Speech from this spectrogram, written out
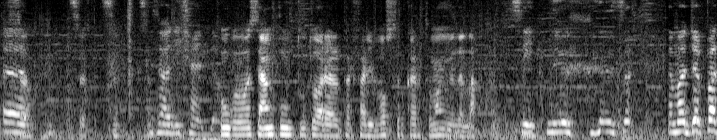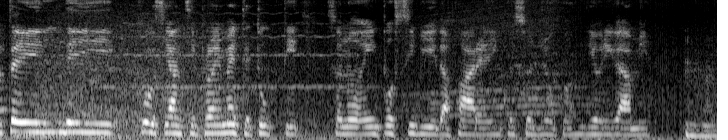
Z- z- z- che stavo dicendo? Comunque questo è anche un tutorial per fare il vostro cartomagno dell'acqua. Sì, la maggior parte dei, cosi, anzi probabilmente tutti, sono impossibili da fare in questo gioco di origami. Mhm.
